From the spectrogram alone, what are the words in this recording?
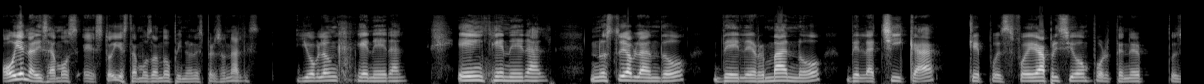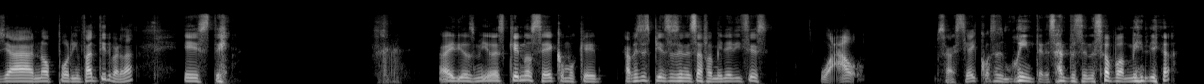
Hoy analizamos esto y estamos dando opiniones personales. Yo hablo en general. En general. No estoy hablando del hermano de la chica que pues fue a prisión por tener, pues ya no por infantil, ¿verdad? Este. Ay, Dios mío, es que no sé, como que a veces piensas en esa familia y dices, wow. O sea, sí hay cosas muy interesantes en esa familia.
